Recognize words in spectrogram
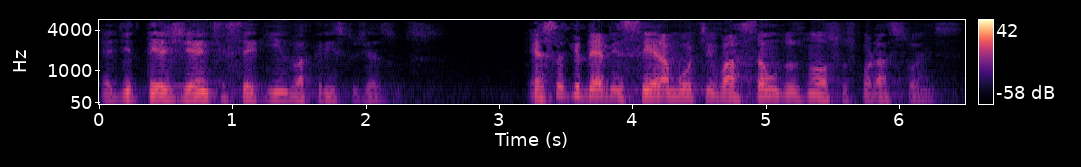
é de ter gente seguindo a Cristo Jesus. Essa que deve ser a motivação dos nossos corações.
